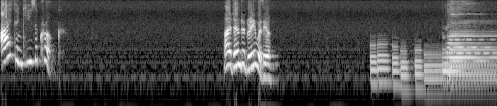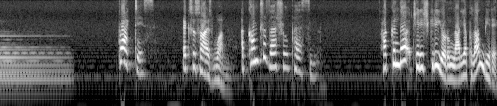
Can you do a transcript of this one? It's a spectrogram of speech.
I think he's a crook. I don't agree with you. Practice. Exercise 1. A controversial person. Hakkında çelişkili yorumlar yapılan biri.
